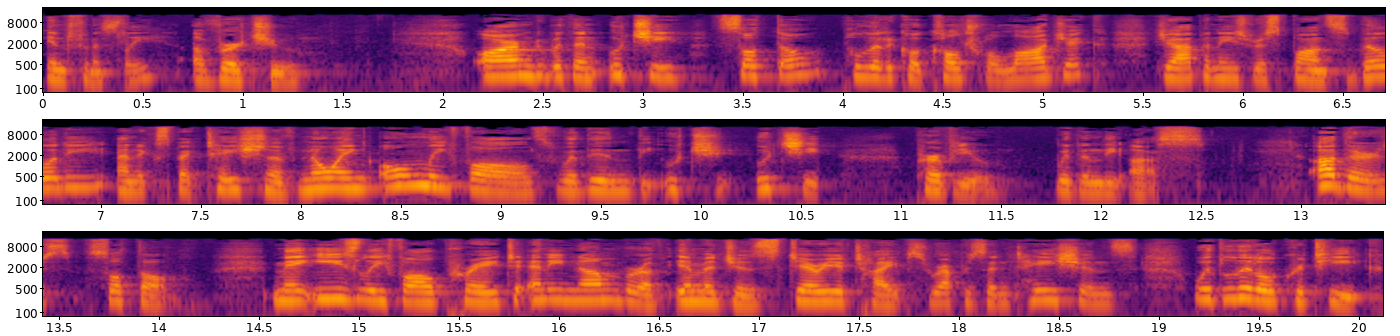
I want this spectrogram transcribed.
infamously, a virtue. Armed with an uchi soto, political cultural logic, Japanese responsibility and expectation of knowing only falls within the uchi, uchi purview, within the us. Others, soto, may easily fall prey to any number of images, stereotypes, representations with little critique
